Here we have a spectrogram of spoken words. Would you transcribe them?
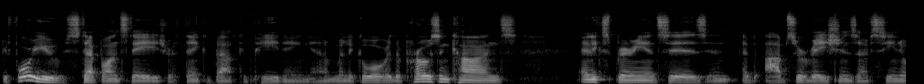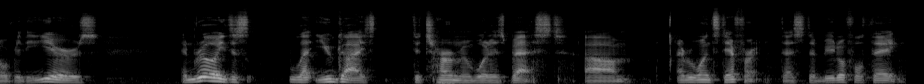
before you step on stage or think about competing? And I'm going to go over the pros and cons and experiences and observations I've seen over the years and really just let you guys determine what is best. Um, everyone's different. That's the beautiful thing.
